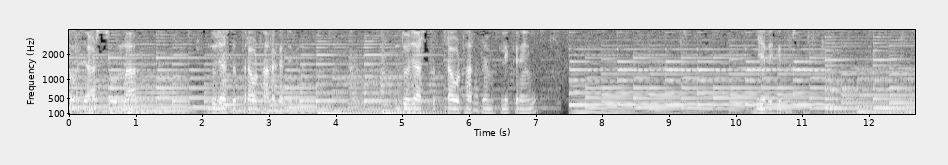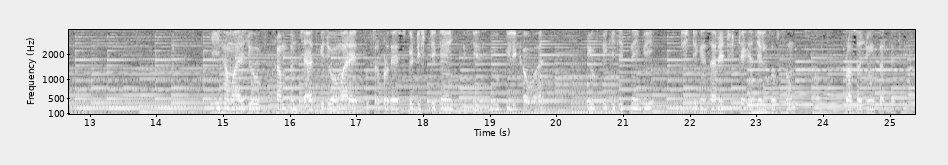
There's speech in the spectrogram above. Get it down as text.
2016 2017 18 का देखना है। 2017 18 पे हम क्लिक करेंगे। ये देखिए दोस्तों। ये हमारे जो ग्राम पंचायत के जो हमारे उत्तर प्रदेश के डिस्ट्रिक्ट हैं, देखिए यूपी लिखा हुआ है। यूपी की जितनी भी डिस्ट्रिक्ट हैं, सारे डिस्ट्रिक्ट है चलिए दोस्तों, थोड़ा सा जूम कर लेते हैं।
